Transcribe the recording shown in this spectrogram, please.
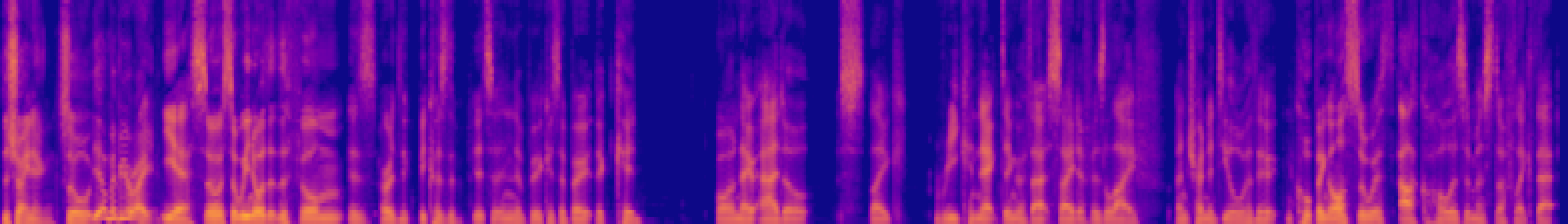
The Shining. So yeah, maybe you're right. Yeah, so so we know that the film is, or the because the it's in the book is about the kid, well now adult, like reconnecting with that side of his life and trying to deal with it, and coping also with alcoholism and stuff like that.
